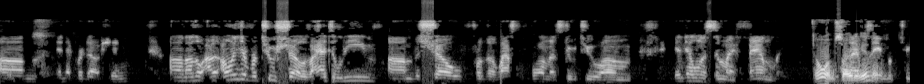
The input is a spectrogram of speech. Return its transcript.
um, in the production. Um, I only did for two shows. I had to leave um, the show for the last performance due to um, an illness in my family. Oh, I'm sorry. I was able to.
